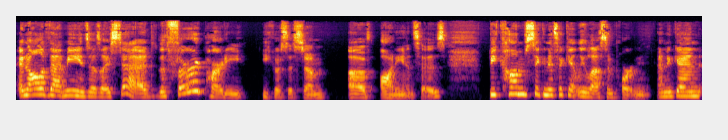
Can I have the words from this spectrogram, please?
And all of that means, as I said, the third party ecosystem of audiences becomes significantly less important. And again,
